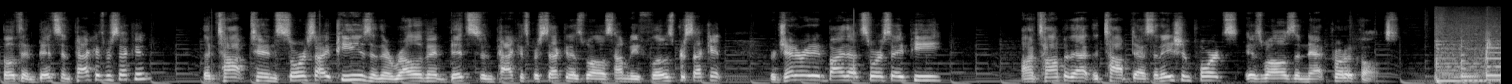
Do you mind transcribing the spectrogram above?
both in bits and packets per second, the top 10 source IPs and their relevant bits and packets per second, as well as how many flows per second were generated by that source IP. On top of that, the top destination ports, as well as the NET protocols. Thank you.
